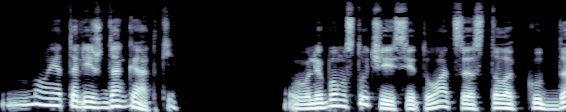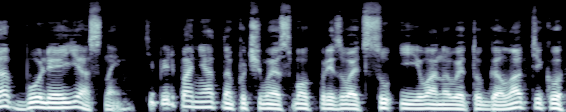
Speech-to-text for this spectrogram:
но это лишь догадки. В любом случае ситуация стала куда более ясной. Теперь понятно, почему я смог призвать Су и Ивана в эту галактику,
